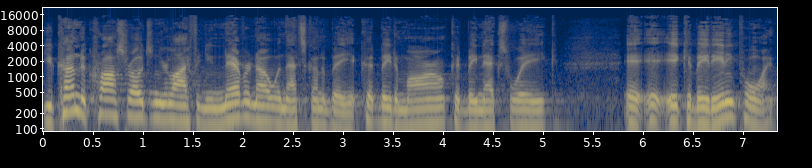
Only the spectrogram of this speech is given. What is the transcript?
You come to crossroads in your life and you never know when that's going to be. It could be tomorrow, could be next week, it, it, it could be at any point.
